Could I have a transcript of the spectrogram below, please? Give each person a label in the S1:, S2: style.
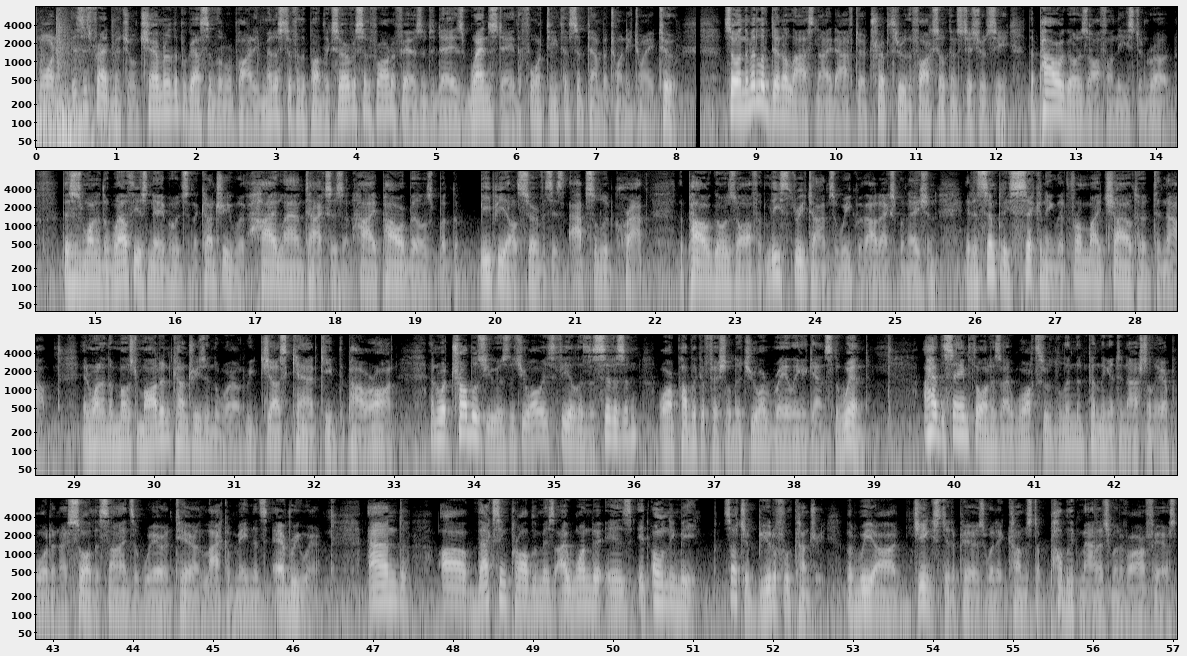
S1: morning. This is Fred Mitchell, Chairman of the Progressive Liberal Party, Minister for the Public Service and Foreign Affairs, and today is Wednesday, the 14th of September, 2022. So, in the middle of dinner last night, after a trip through the Fox Hill constituency, the power goes off on the Eastern Road. This is one of the wealthiest neighborhoods in the country with high land taxes and high power bills, but the BPL service is absolute crap. The power goes off at least three times a week without explanation. It is simply sickening that from my childhood to now, in one of the most modern countries in the world, we just can't keep the power on. And what troubles you is that you always feel as a citizen or a public official that you are railing against the wind. I had the same thought as I walked through the Lynden Pindling International Airport and I saw the signs of wear and tear and lack of maintenance everywhere. And a vexing problem is I wonder is it only me? Such a beautiful country, but we are jinxed, it appears, when it comes to public management of our affairs.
